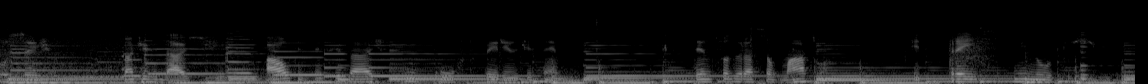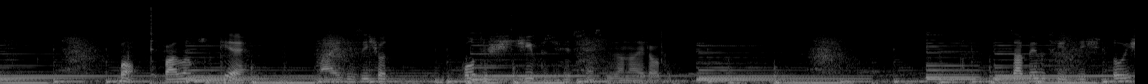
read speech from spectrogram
Ou seja, são atividades de alta intensidade em um curto período de tempo, tendo sua duração máxima de 3 minutos. Bom, falamos o que é mas existem outros, tipos de resistência anaeróbica. Sabemos que existem dois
